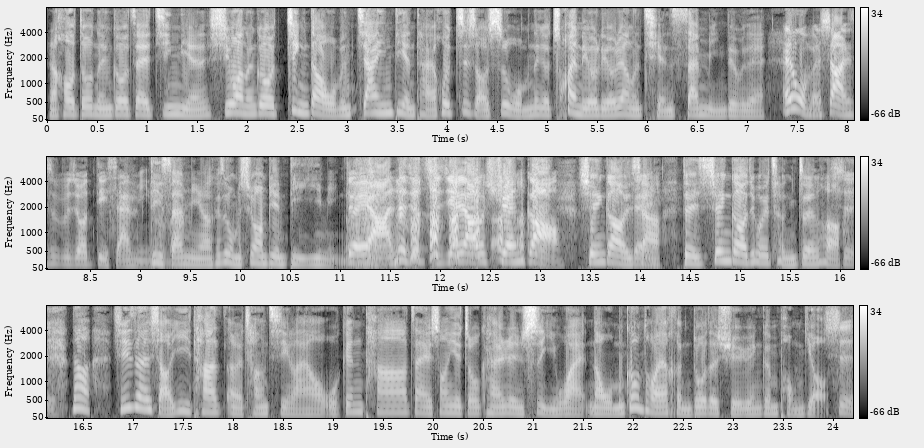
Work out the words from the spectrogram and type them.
然后都能够在今年，希望能够进到我们佳音电台，或至少是我们那个串流流量的前三名，对不对？哎，我们上一次不是就第三名？第三名啊！可是我们希望变第一名。对呀、啊，那就直接要宣告，宣告一下，对，对，宣告就会成真哈。是。那其实呢，小易他呃长期以来哦，我跟他在商业周刊认识以外，那我们共同还有很多的学员跟朋友。是。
